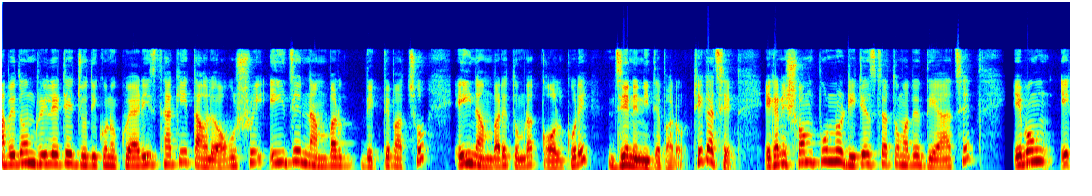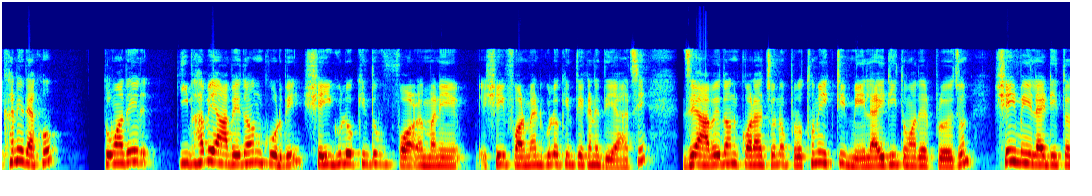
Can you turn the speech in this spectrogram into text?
আবেদন রিলেটেড যদি কোনো কোয়ারিজ থাকে, তাহলে অবশ্যই এই যে নাম্বার দেখতে পাচ্ছ, এই নাম্বারে তোমরা কল করে জেনে নিতে পারো, ঠিক আছে? এখানে সম্পূর্ণ ডিটেলসটা তোমাদের দেওয়া আছে। এবং এখানে দেখো তোমাদের কীভাবে আবেদন করবে সেইগুলো কিন্তু মানে সেই ফরম্যাটগুলো কিন্তু এখানে দেওয়া আছে যে আবেদন করার জন্য প্রথমে একটি মেল আইডি তোমাদের প্রয়োজন। সেই মেল আইডিতে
